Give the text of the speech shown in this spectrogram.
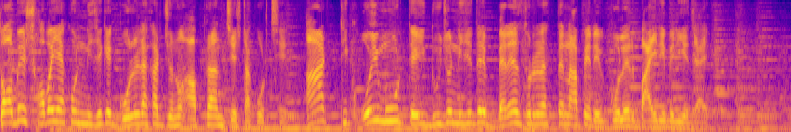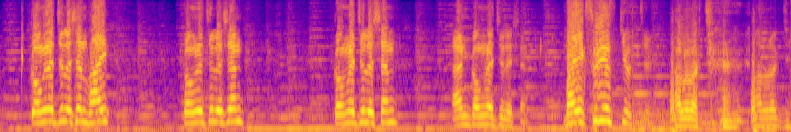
তবে সবাই এখন নিজেকে গোলে রাখার জন্য আপ্রাণ চেষ্টা করছে। আর ঠিক ওই মুহূর্তেই দুজন নিজেদের ব্যালেন্স ধরে রাখতে না পেরে গোলের বাইরে বেরিয়ে যায়। কংগ্রেচুলেশন ভাই। কংগ্রেচুলেশন কংগ্রেচুলেশন অ্যান্ড কংগ্রেচুলেশন ভাই এক্সপিরিয়েন্স কি হচ্ছে? ভালো লাগছে। ভালো লাগছে।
